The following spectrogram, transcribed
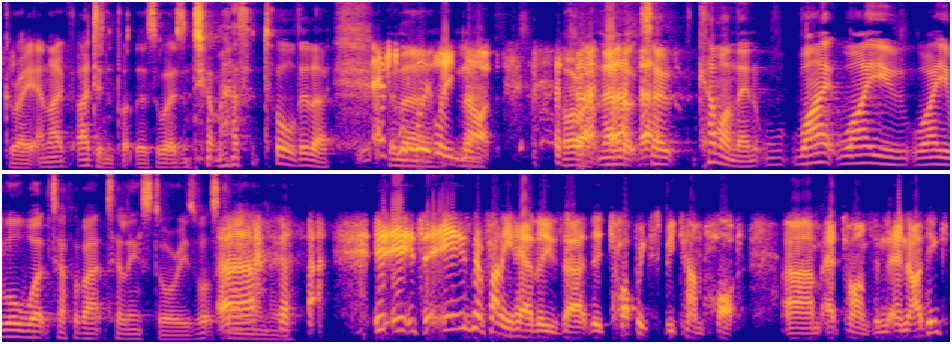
great. And I, I didn't put those words into your mouth at all, did I? Absolutely no, not. All right. Now, look, so come on then. Why, why, are you, why are you all worked up about telling stories? What's going uh, on here? It, it's, isn't it funny how these uh, the topics become hot um, at times? And, and I think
